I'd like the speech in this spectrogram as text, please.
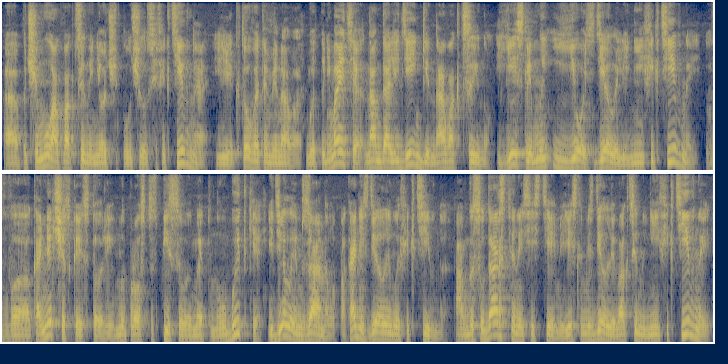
а, почему вакцина не очень получилась эффективная и кто в этом виноват. Говорят, понимаете, нам дали деньги на вакцину. Если мы ее сделали неэффективной, в коммерческой истории мы просто списываем это на убытки и делаем заново, пока не сделаем эффективную. А в государственной системе, если мы сделали вакцину неэффективной,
